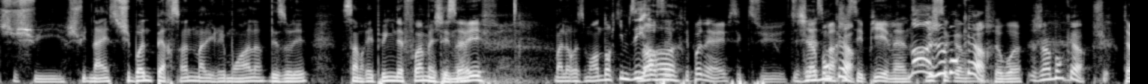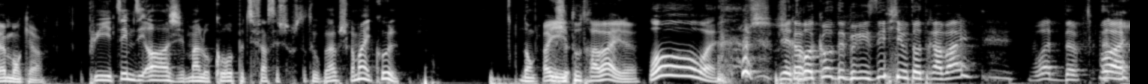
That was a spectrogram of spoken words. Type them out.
je suis, je suis nice, je suis bonne personne malgré moi là. Désolé, ça me répugne des fois, mais j'essaie. naïf. Malheureusement. Donc il me dit, non, c'est- t'es pas naïf, c'est que tu, tu J'ai un bon marcher cœur. ses pieds, man. Non, j'ai un bon cœur. Je le vois. j'ai un bon cœur. T'as un bon cœur. Puis tu sais, il me dit, ah, j'ai mal au corps, peux-tu faire ces choses, tout Je suis comme, ah, cool. Donc, Ah, il je- est au travail là. Oh, ouais. Il y a comme- trois côtes de brisée puis il est au travail? What the fuck?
